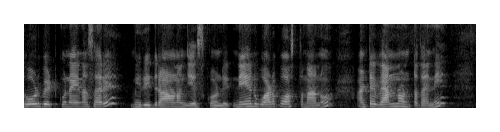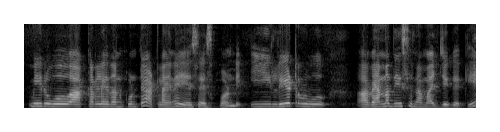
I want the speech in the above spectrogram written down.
తోడు పెట్టుకునైనా అయినా సరే మీరు ఇది ద్రావణం చేసుకోండి. నేను వడపోస్తున్నాను. అంటే వెన్న ఉంటుందని మీరు అక్కర్లేదనుకుంటే అట్లయినా వేసేసుకోండి. ఈ లీటరు వెన్న తీసిన మజ్జిగకి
